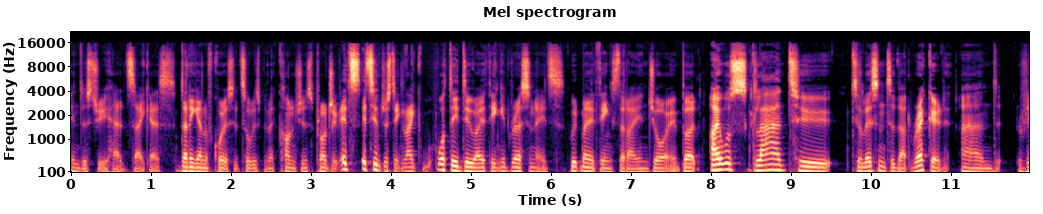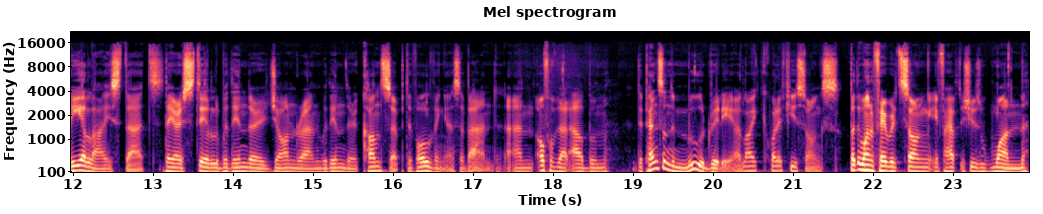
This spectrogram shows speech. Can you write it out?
industry heads, I guess. Then again, of course, it's always been a conscious project. It's it's interesting. Like what they do, I think it resonates with many things that I enjoy. But I was glad to to listen to that record and realize that they are still within their genre and within their concept evolving as a band. And off of that album depends on the mood really. I like quite a few songs. But the one favorite song, if I have to choose one,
